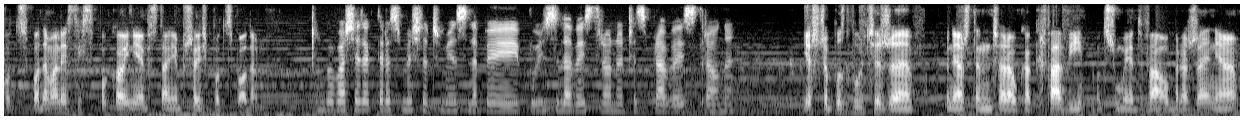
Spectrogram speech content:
pod spodem, ale jesteś spokojnie w stanie przejść pod spodem. Bo właśnie tak teraz myślę, czy mi jest lepiej pójść z lewej strony, czy z prawej strony. Jeszcze pozwólcie, że ponieważ ten czarałka krwawi, otrzymuje dwa obrażenia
